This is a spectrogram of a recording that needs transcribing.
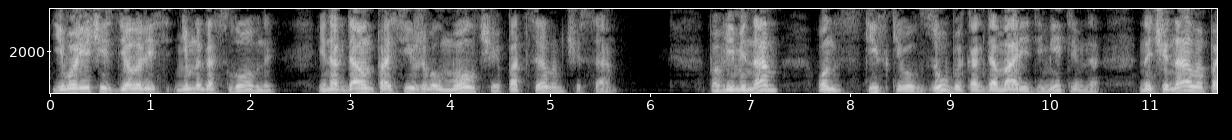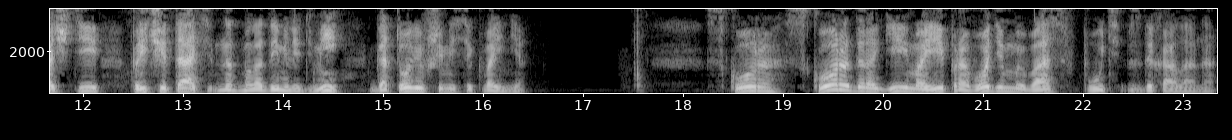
его речи сделались немногословны, Иногда он просиживал молча по целым часам. По временам он стискивал зубы, когда Марья Дмитриевна начинала почти причитать над молодыми людьми, готовившимися к войне. «Скоро, скоро, дорогие мои, проводим мы вас в путь», — вздыхала она.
